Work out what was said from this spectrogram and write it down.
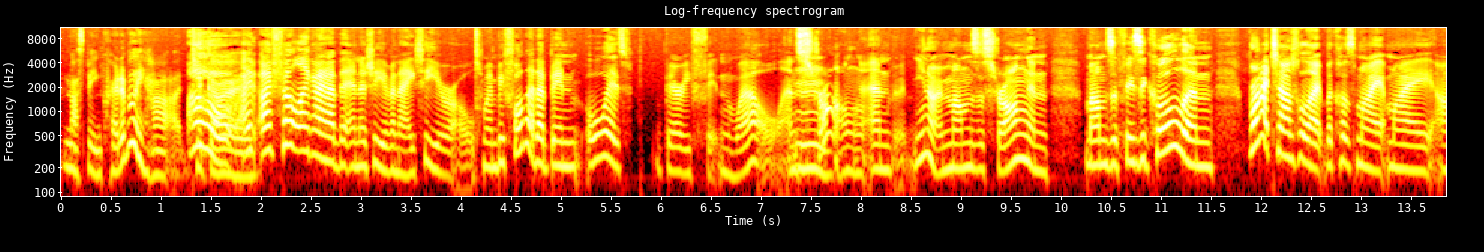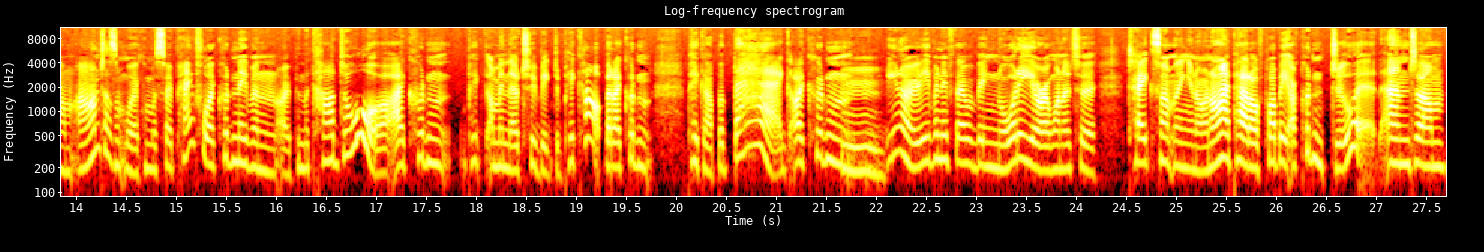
must be incredibly hard to Oh, go. I, I felt like I had the energy of an 80 year old when before that I'd been always very fit and well and Mm. strong. And, you know, mums are strong and mums are physical. And right down to like, because my, my um, arm doesn't work and was so painful, I couldn't even open the car door. I couldn't pick, I mean, they're too big to pick up, but I couldn't pick up a bag. I couldn't, Mm. you know, even if they were being naughty or I wanted to take something, you know, an iPad off Poppy, I couldn't do it. And, um,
